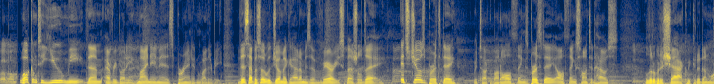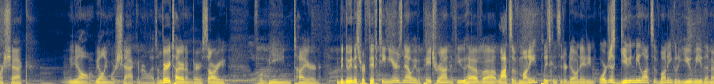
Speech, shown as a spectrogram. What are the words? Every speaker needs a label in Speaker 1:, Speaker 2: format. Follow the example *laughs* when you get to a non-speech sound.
Speaker 1: Welcome to You, Me, Them, Everybody. My name is Brandon Weatherby. This episode with Joe McAdam is a very special day. It's Joe's birthday. We talk about all things birthday, all things haunted house, a little bit of Shaq. We could have done more Shaq. You know, we all need more Shaq in our lives. I'm very tired. I'm very sorry for being tired. We've been doing this for 15 years now. We have a Patreon. If you have uh, lots of money, please consider donating or just giving me lots of money. Go to you, me, them,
